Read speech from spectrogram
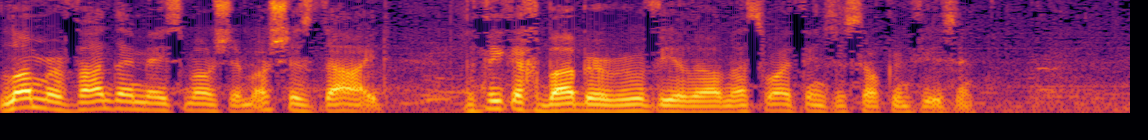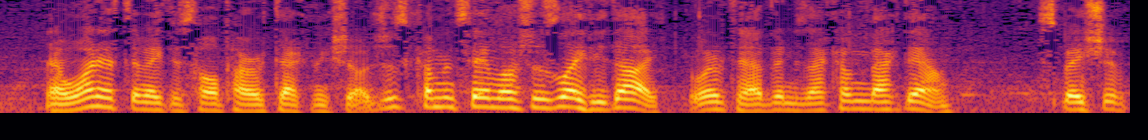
Lomer Vadai Meis Moshe, Moshe has died. The Fikach Babir Ruvia, that's why things are so confusing. Now, why do you have to make this whole pyrotechnic show? Just come and say Moshe's late, he died. He went up to heaven, he's not coming back down spaceship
